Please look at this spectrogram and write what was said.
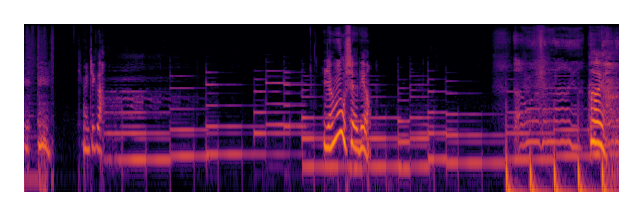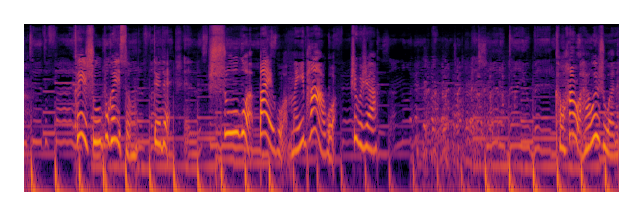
听着这个人物设定。哎呀，可以输不可以怂，对不对？输过败过没怕过，是不是？口号我还会说呢。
